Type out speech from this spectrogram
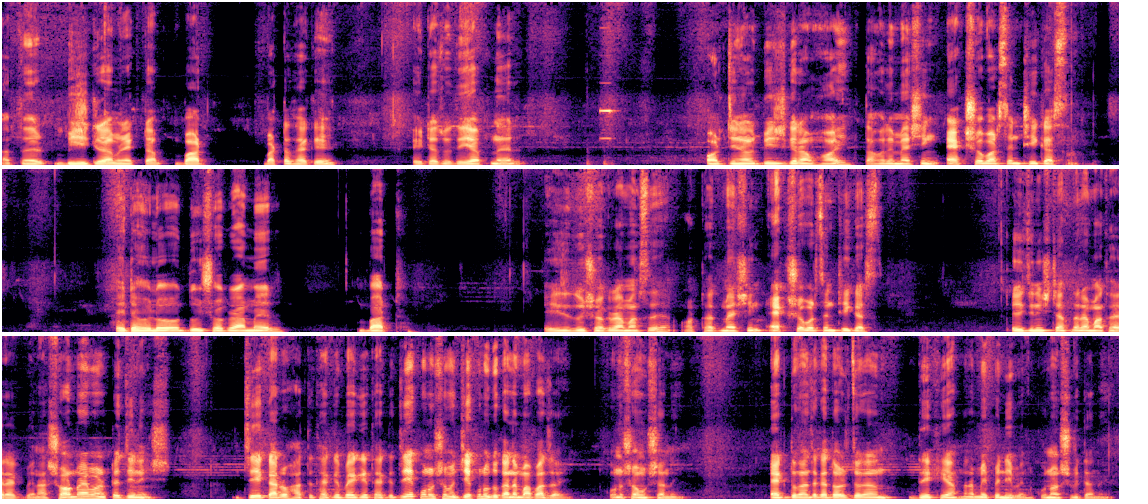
আপনার বিশ গ্রামের একটা বাট, বাট্টা থাকে। এটা যদি আপনার অরিজিনাল বিশ গ্রাম হয়, তাহলে ম্যাশিং একশো পার্সেন্ট ঠিক আছে। এটা হলো দুইশো গ্রামের বাট। এই যে দুইশো গ্রাম আছে, অর্থাৎ ম্যাশিং একশো পার্সেন্ট ঠিক আছে। এই জিনিসটা আপনারা মাথায় রাখবেন। আর স্বর্ণ এমন একটা জিনিস, যে কারও হাতে থাকে, ব্যাগে থাকে, যে কোনো সময় যে কোনো দোকানে মাপা যায়, কোনো সমস্যা নেই। এক দোকান জায়গায় দশ দোকান দেখে আপনারা মেপে নেবেন, কোনো অসুবিধা নেই।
